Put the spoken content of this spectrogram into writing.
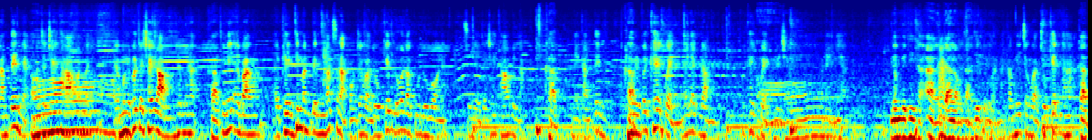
การเต้นเนี่ยมันจะใช้เท้ามันไม่อ๋อแต่มือเขาจะใช้รำใช่ไหมฮะครับ ทีนี้ไอ้บางไอ้เพลงที่มันเป็นลักษณะของจังหวะโยเกตหรือว่าลากูดูบอลเนี่ยส่วนใหญ่จะใช้เท้าเป็นหลักครับ ในการเต้นครับ มือก็แค่แกว่งไม่ได้รำแค่แกว่งเฉยๆอะไรอย่าง เงี้ยเล่นไปที่ท่าอ่าอาจารย์ลองสาธิตดูนะครับนี่จังหวะโจเกตนะฮะครับ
